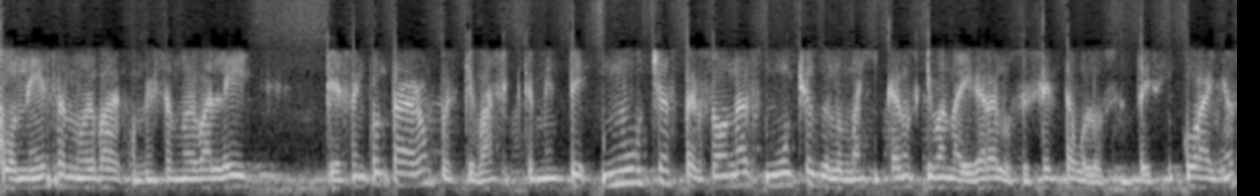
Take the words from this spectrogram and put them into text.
con esa nueva con esa nueva ley que se encontraron, pues que básicamente muchas personas, muchos de los mexicanos que iban a llegar a los 60 o a los 65 años,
